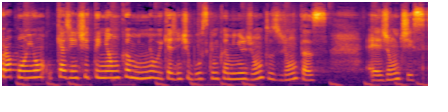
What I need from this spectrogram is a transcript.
proponho que a gente tenha um caminho e que a gente busque um caminho juntos, juntas, é, juntes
